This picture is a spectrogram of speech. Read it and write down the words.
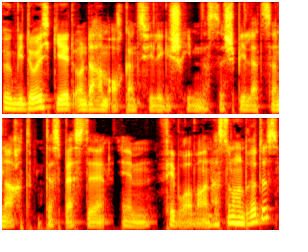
irgendwie durchgeht. Und da haben auch ganz viele geschrieben, dass das Spiel letzte Nacht das Beste im Februar war. Hast du noch ein drittes?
